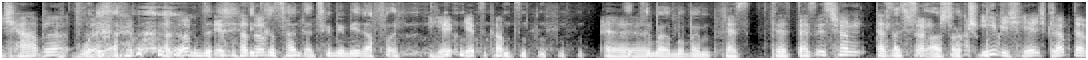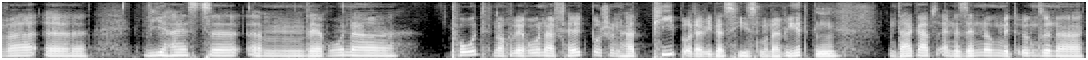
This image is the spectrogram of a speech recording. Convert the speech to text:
Ich habe. Pass auf, jetzt auf, Interessant, erzähl mir mehr davon. hier, jetzt kommt's. Jetzt Äh, sind wir beim das, das, das ist schon, das ist schon ewig her. Ich glaube, da war, äh, wie heißt sie, ähm, Verona Pot, noch Verona Feldbusch und hat Piep oder wie das hieß, moderiert. Hm. Und da gab es eine Sendung mit irgendeiner,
